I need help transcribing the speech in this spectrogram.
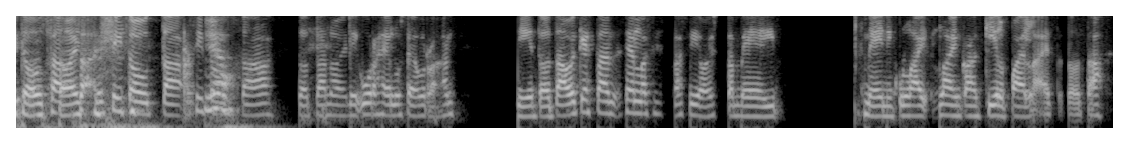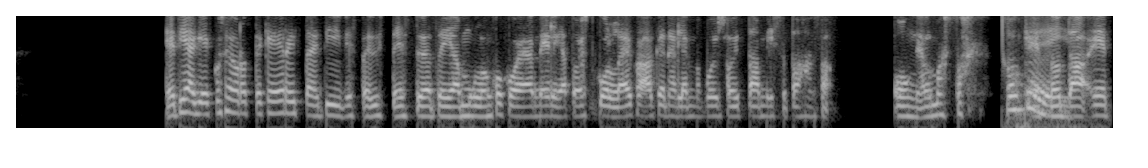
sitouttaa, sa, sa, sitouttaa, sitouttaa tota noin, niin urheiluseuraan. Niin tota, oikeastaan sellaisista asioista me ei, me ei niin kuin lainkaan kilpailla, että tota, et jääkiekkoseurat tekee erittäin tiivistä yhteistyötä ja mulla on koko ajan 14 kollegaa, kenelle mä voin soittaa missä tahansa ongelmassa. Okay. Et, tota, et,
